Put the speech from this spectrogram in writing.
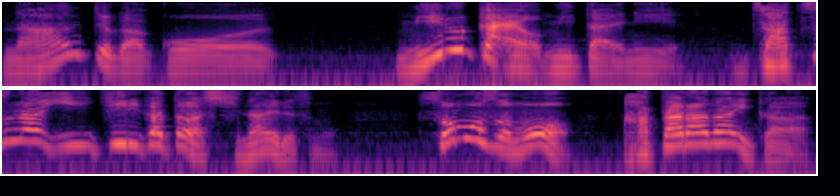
なんていうかこう、見るかよみたいに雑な言い切り方はしないですもん。そもそも語らないか、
